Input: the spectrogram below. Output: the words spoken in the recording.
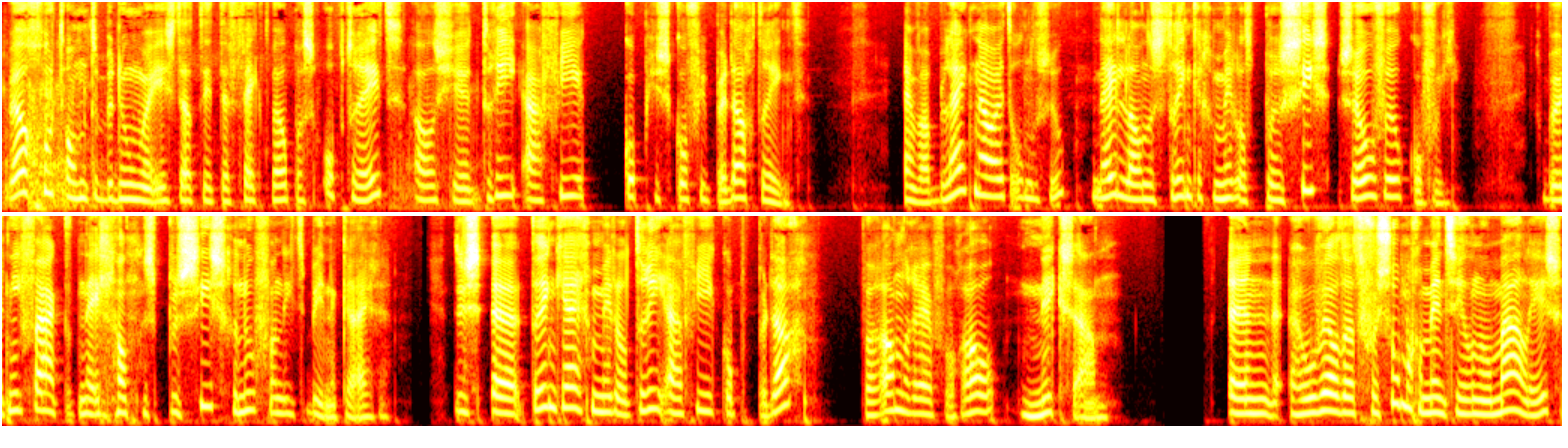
Wel goed om te benoemen is dat dit effect wel pas optreedt als je 3 à 4 kopjes koffie per dag drinkt. En wat blijkt nou uit onderzoek? Nederlanders drinken gemiddeld precies zoveel koffie. Gebeurt niet vaak dat Nederlanders precies genoeg van iets binnenkrijgen. Dus uh, drink jij gemiddeld 3 à 4 koppen per dag, verander er vooral niks aan. En hoewel dat voor sommige mensen heel normaal is,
